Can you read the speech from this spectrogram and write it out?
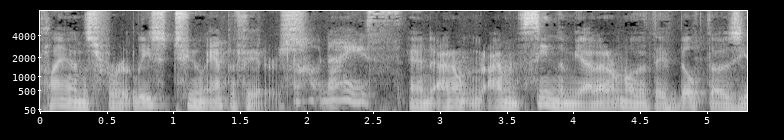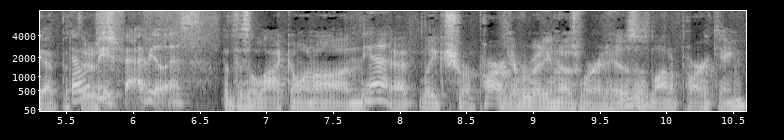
plans for at least two amphitheaters, Oh, nice. and I don't, I haven't seen them yet. I don't know that they've built those yet, but That would be fabulous. but there's a lot going on Yeah. at Lakeshore Park. Everybody knows where it is. There's a lot of parking.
